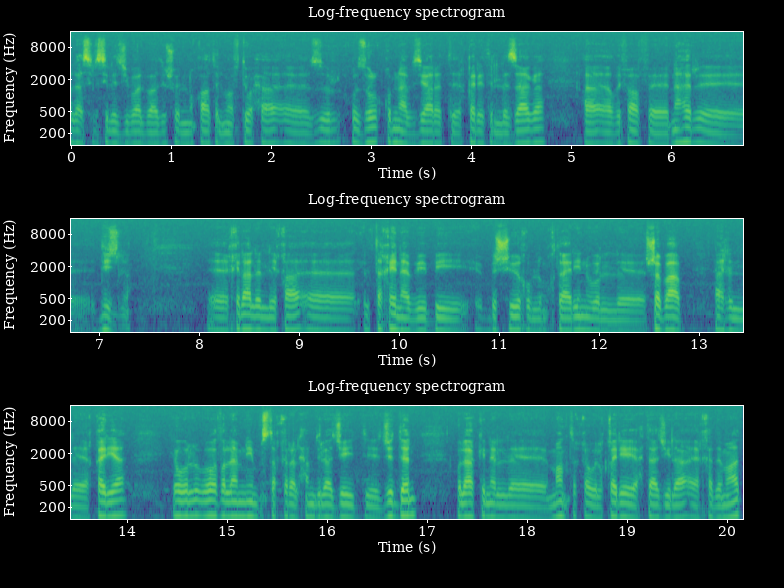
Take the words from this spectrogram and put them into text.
على سلسلة جبال بادوش والنقاط المفتوحة. آه، زر قمنا بزيارة قرية اللزاقة آه، ضفاف آه، نهر دجلة. خلال اللقاء التقينا بالشيوخ والمختارين والشباب أهل القرية. الوضع الأمني مستقر الحمد لله جيد جدا ولكن المنطقة والقرية يحتاج إلى خدمات.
